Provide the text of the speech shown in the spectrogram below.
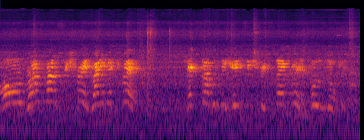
All Bronxbound 6 train running express. Next stop will be 86th Street, stand clear, close is open.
